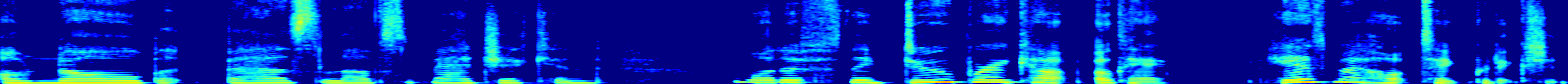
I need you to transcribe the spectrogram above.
Oh no, but Baz loves magic and what if they do break up? Okay, here's my hot take prediction.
